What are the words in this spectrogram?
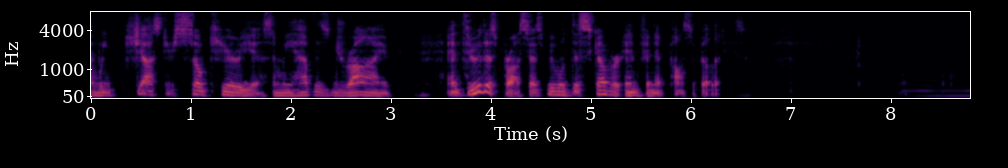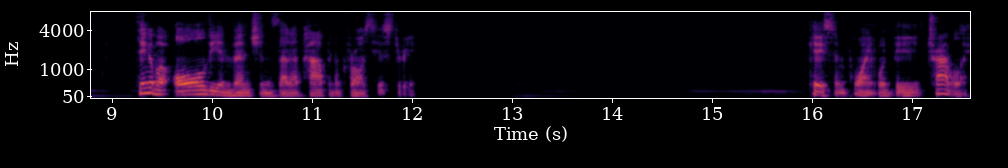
And we just are so curious and we have this drive and through this process, we will discover infinite possibilities. Think about all the inventions that have happened across history. Case in point would be traveling.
